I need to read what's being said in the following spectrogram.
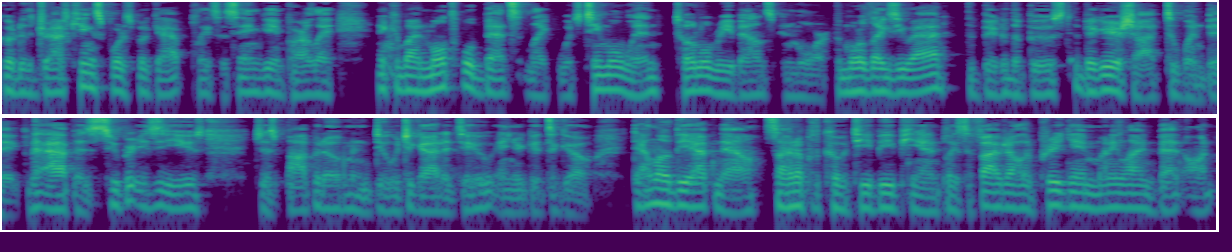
Go to the DraftKings Sportsbook app, place a same game parlay, and combine multiple bets like which team will win, total rebounds, and more. The more legs you add, the bigger the boost, the bigger your shot to win big. The app is super easy to use. Just pop it open, do what you got to do, and you're good to go. Download the app now, sign up with code TBPN, place a $5 pregame moneyline bet on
